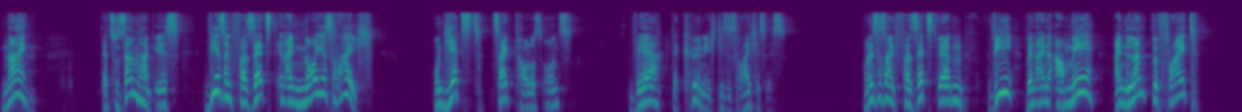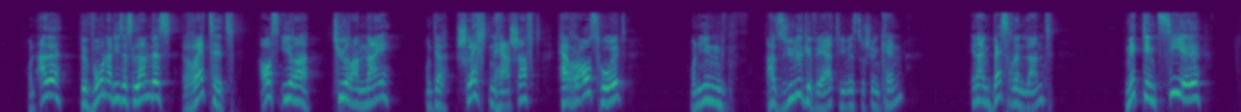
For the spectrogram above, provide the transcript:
Nein, der Zusammenhang ist, wir sind versetzt in ein neues Reich. Und jetzt zeigt Paulus uns, wer der König dieses Reiches ist. Und es ist ein Versetztwerden, wie wenn eine Armee ein Land befreit und alle Bewohner dieses Landes rettet aus ihrer Tyrannei und der schlechten Herrschaft, herausholt und ihnen Asyl gewährt, wie wir es so schön kennen, in einem besseren Land, mit dem Ziel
